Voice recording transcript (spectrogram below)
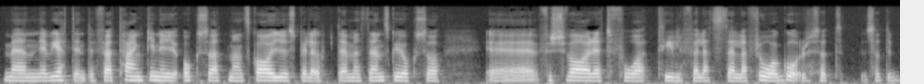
Men jag vet inte, för att tanken är ju också att man ska ju spela upp det, men sen ska ju också eh, försvaret få tillfälle att ställa frågor. Så att, så att, det,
